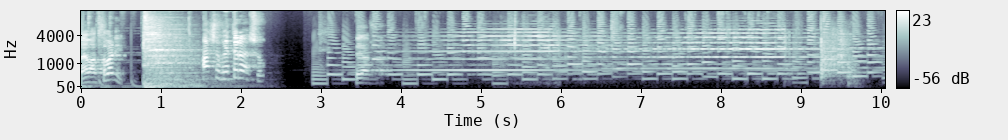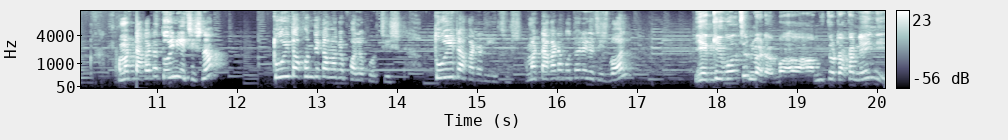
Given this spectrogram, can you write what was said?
ম্যাম আসতে পারি? আসো ভেতরে আসো। এই আসো। আমার টাকাটা তুই নিয়েছিস না? তুই তখন থেকে আমাকে ফলো করছিস। তুই টাকাটা নিয়েছিস। আমার টাকাটা কোথায় রেখেছিস বল? এ কি বলছেন ম্যাডাম? আমি তো টাকা নেইনি।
